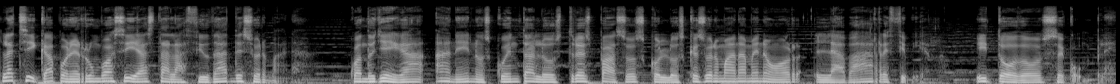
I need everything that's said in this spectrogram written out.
La chica pone rumbo así hasta la ciudad de su hermana. Cuando llega, Anne nos cuenta los tres pasos con los que su hermana menor la va a recibir y todos se cumplen.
